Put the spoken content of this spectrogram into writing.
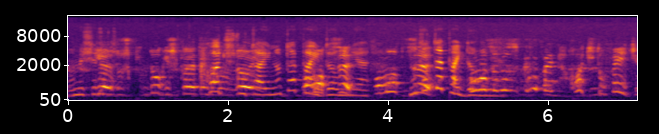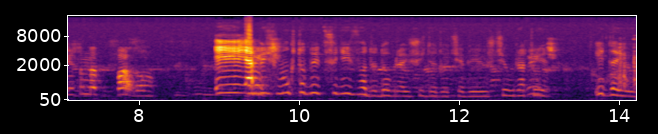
Bo my się... Jezu, szk- długi szkieleton. Chodź tu tutaj, no tepaj do Pomocy, mnie. Pomocy! No to tepaj do Pomocy, mnie. jest sklepy. Chodź tu, wyjdź, jestem nad bazą. I jakbyś mógł, to by przynieść wodę. Dobra, już idę do ciebie, już cię uratuję. Wyjdź. Idę już,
